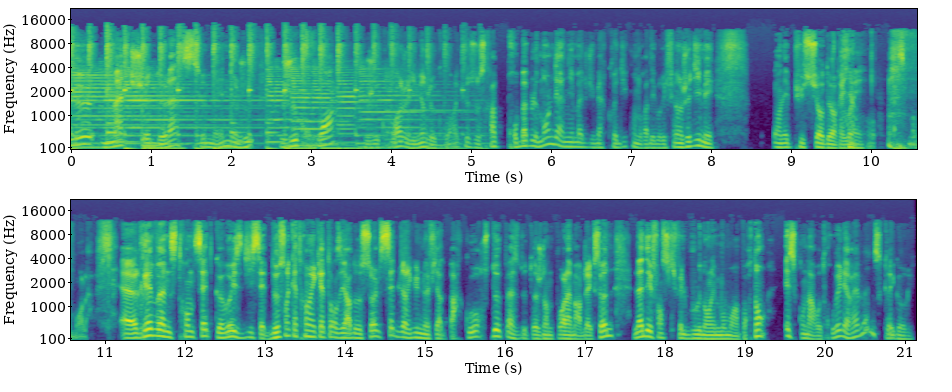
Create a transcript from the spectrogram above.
Le match de la semaine, je, je crois, crois, je dis bien je crois, que ce sera probablement le dernier match du mercredi qu'on devra débriefer un jeudi, mais on n'est plus sûr de rien à ce moment-là. Euh, Ravens 37, Cowboys 17, 294 yards au sol, 7,9 yards par course, deux passes de touchdown pour Lamar Jackson, la défense qui fait le boulot dans les moments importants. Est-ce qu'on a retrouvé les Ravens, Grégory?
